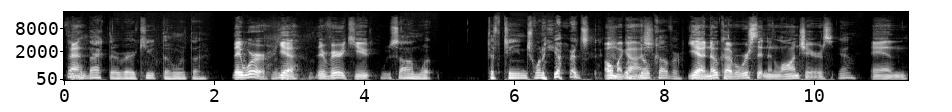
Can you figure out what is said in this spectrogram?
Thinking back, they're very cute though, weren't they? they were. Yeah, they're very cute. We saw them what, 15, 20 yards. Oh my gosh. No cover. Yeah, no cover. We're sitting in lawn chairs. Yeah. and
